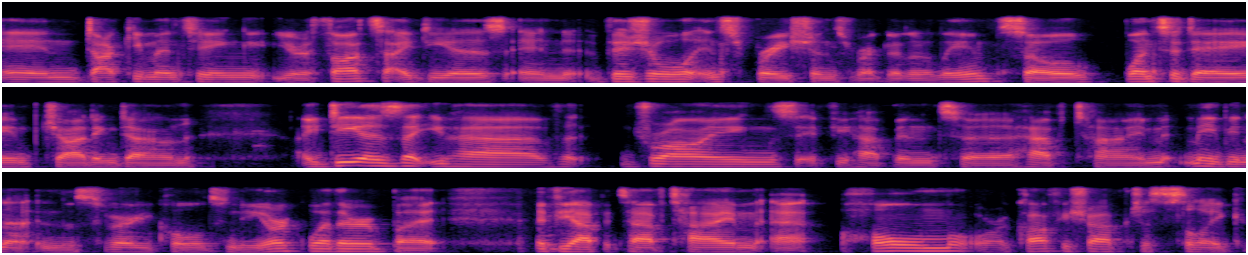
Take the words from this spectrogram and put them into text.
and documenting your thoughts ideas and visual inspirations regularly. So once a day jotting down ideas that you have, drawings, if you happen to have time, maybe not in this very cold New York weather, but if you happen to have time at home or a coffee shop just to like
